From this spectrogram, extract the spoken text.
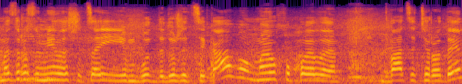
ми зрозуміли, що це їм буде дуже цікаво. Ми охопили 20 родин.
